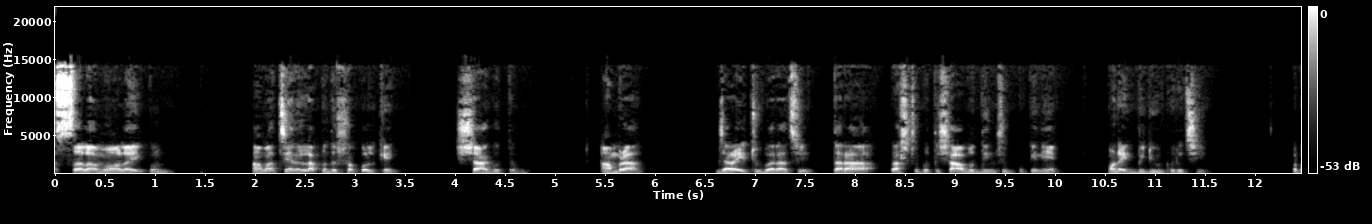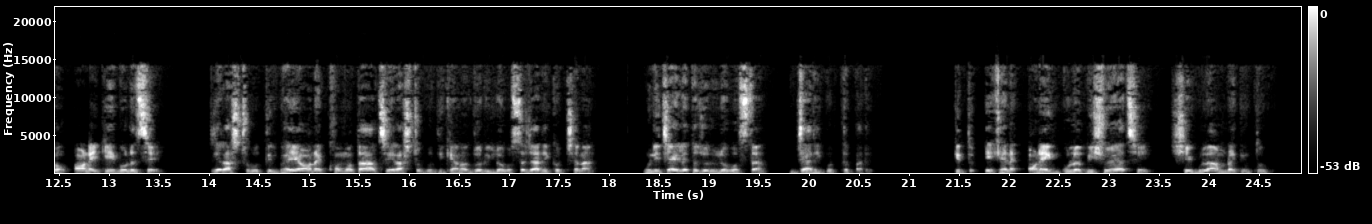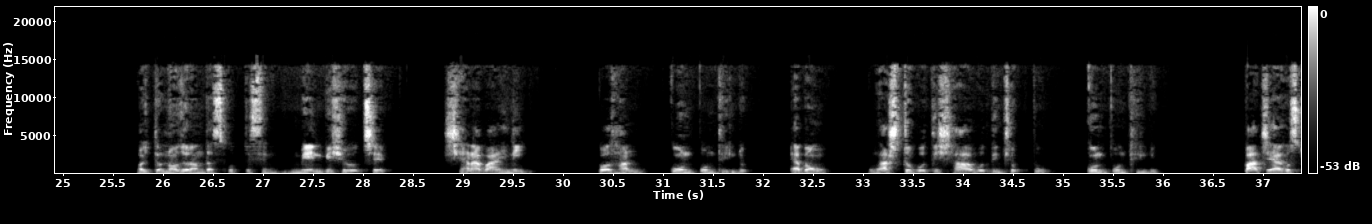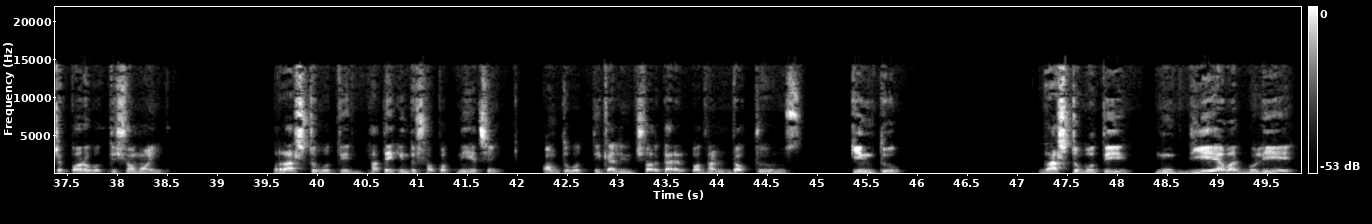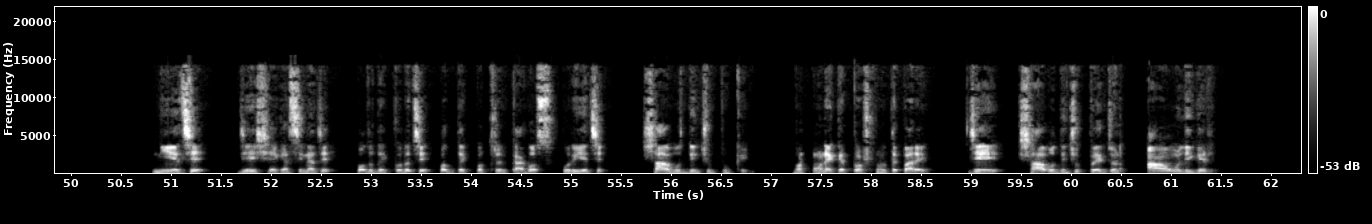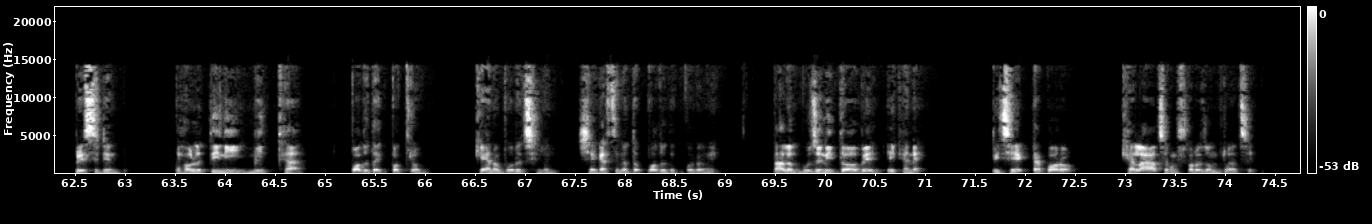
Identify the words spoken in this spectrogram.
আসসালামু আলাইকুম। আমার চ্যানেলে আপনাদের সকলকে স্বাগত আমরা যারা ইউটিউবার আছি, তারা রাষ্ট্রপতি শাহাবুদ্দিন চুপ্পুকে নিয়ে অনেক ভিডিও করেছি। এবং অনেকেই বলেছে যে রাষ্ট্রপতির ভাইয়া অনেক ক্ষমতা আছে, রাষ্ট্রপতি কেন জরুরি অবস্থা জারি করছে না? উনি চাইলে তো জরুরি অবস্থা জারি করতে পারে। কিন্তু এখানে অনেকগুলো বিষয় আছে, সেগুলো আমরা কিন্তু হয়তো নজর আন্দাজ করতেছি মেন বিষয় হচ্ছে সেনাবাহিনী প্রধান কোন পন্থীর লোক এবং রাষ্ট্রপতি শাহাবুদ্দিন কোন পন্থীর লোক? পাঁচই আগস্টের পরবর্তী সময় রাষ্ট্রপতির হাতে কিন্তু শপথ নিয়েছে অন্তর্বর্তীকালীন সরকারের প্রধান ডক্টর ইউনূস। কিন্তু রাষ্ট্রপতি মুখ দিয়ে আবার বলিয়ে নিয়েছে যে শেখ হাসিনা যে পদত্যাগ করেছে, পদত্যাগপত্রের কাগজ করিয়েছে শাহাবুদ্দিন চুপ্পুকে অনেকের প্রশ্ন হতে পারে যে শাহাবুদ্দিন চুপ্পু একজন আওয়ামী লীগের প্রেসিডেন্ট, তাহলে তিনি মিথ্যা পদত্যাগপত্র কেন পড়েছিলেন? শেখ হাসিনা তো পদত্যাগ করে নাই। তাহলে বুঝে নিতে হবে এখানে পিছিয়ে একটা বড় খেলা আছে এবং ষড়যন্ত্র আছে।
